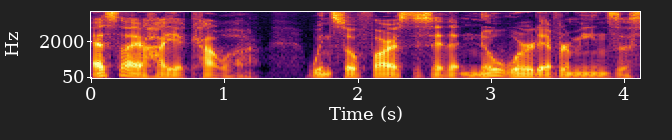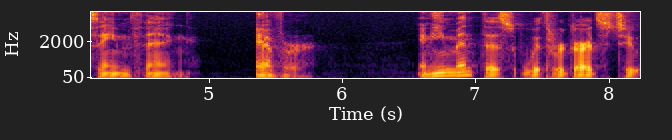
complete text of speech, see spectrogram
S.I. Hayakawa went so far as to say that no word ever means the same thing, ever. And he meant this with regards to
